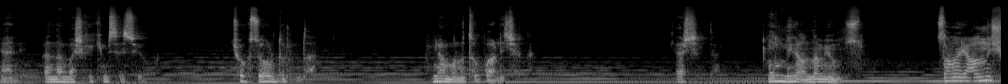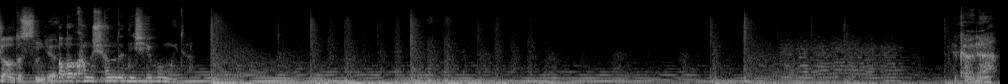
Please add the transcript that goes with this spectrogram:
yani benden başka kimsesi yok. Çok zor durumda. İnan bana toparlayacak. Gerçekten. Oğlum beni anlamıyor musun? Sana yanlış yoldasın diyorum. Baba konuşalım dediğin şey bu muydu? Pekala.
